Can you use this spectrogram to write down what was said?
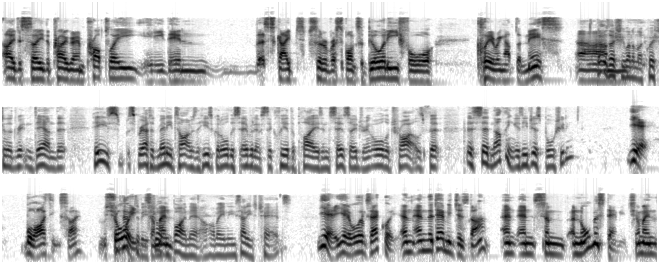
oversee the program properly. He then escaped sort of responsibility for clearing up the mess. Um, that was actually um, one of my questions I'd written down that he's sprouted many times that he's got all this evidence to clear the players and said so during all the trials, but has said nothing. Is he just bullshitting? Yeah, well, I think so. Surely, to be, I mean, by now. I mean, he's had his chance. Yeah, yeah, well, exactly, and and the damage is done, and and some enormous damage. I mean,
